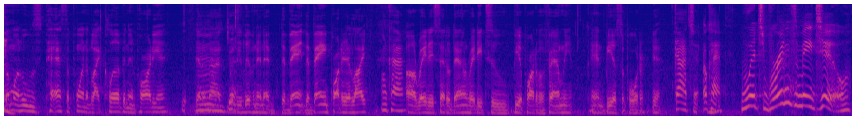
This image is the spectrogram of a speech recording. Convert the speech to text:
someone who's past the point of like clubbing and partying, that are not really living in that the vain, the vain part of their life. Okay. Uh, ready to settle down, ready to be a part of a family and be a supporter. Yeah. Gotcha. Okay. Which brings me to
